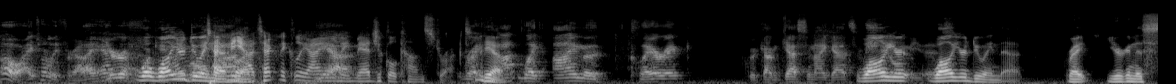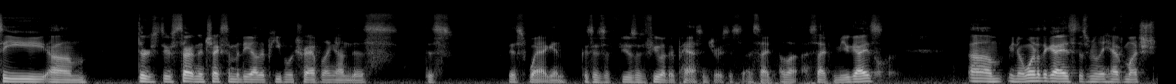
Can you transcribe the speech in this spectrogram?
Oh, I totally forgot. I have. You're a. Well, while you're doing Te- that, yeah, technically, I Yeah. am a magical construct. Right. Yeah. I- like I'm a cleric. Like I'm guessing I got some. while shit you're on me while you're doing that, right? You're gonna see um, they're they're starting to check some of the other people traveling on this this this wagon because there's a few, there's a few other passengers aside aside from you guys. Okay. Um, you know, one of the guys doesn't really have much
